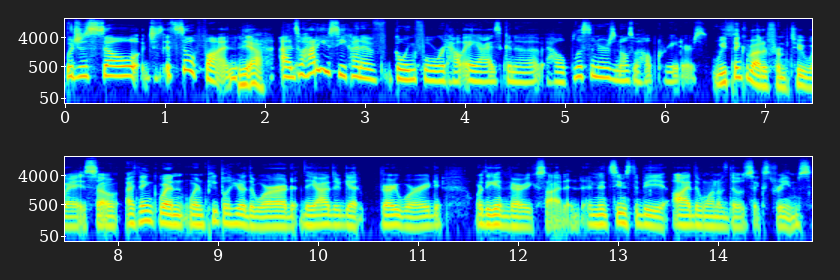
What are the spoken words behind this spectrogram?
which is so just it's so fun. Yeah. And so how do you see kind of going forward how AI is gonna help listeners and also help creators? We think about it from two ways. So I think when when people hear the word, they either get very worried or they get very excited. And it seems to be either one of those extremes.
